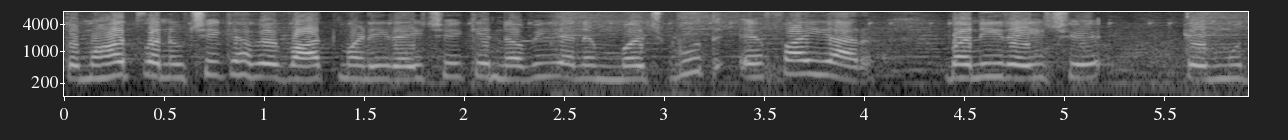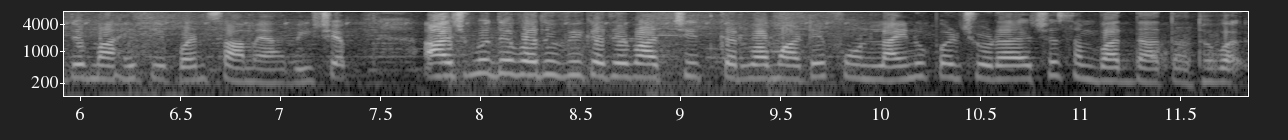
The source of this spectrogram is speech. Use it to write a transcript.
તો મહત્વનું છે કે હવે વાત મળી રહી છે કે નવી અને મજબૂત એફઆઈઆર બની રહી છે. તે મુદ્દે માહિતી પણ સામે આવી છે. આજ મુદ્દે વધુ વિગતે વાતચીત કરવા માટે ફોન લાઈન ઉપર જોડાયા છે સંવાદદાતા ધવલ.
